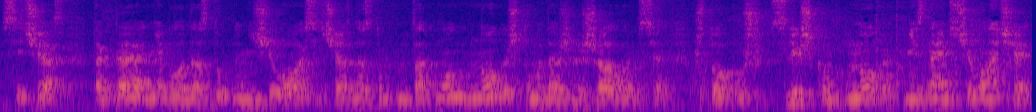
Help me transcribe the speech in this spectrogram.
сейчас. Тогда не было доступно ничего, а сейчас доступно так мо- много, что мы даже жалуемся, что уж слишком много, не знаем с чего начать.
